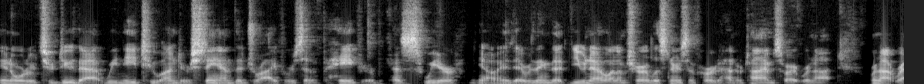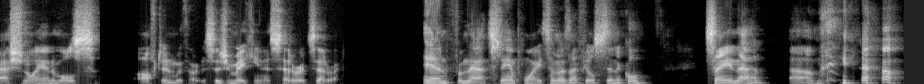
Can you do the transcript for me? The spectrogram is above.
in order to do that, we need to understand the drivers of behavior because we are, you know, everything that you know, and I'm sure our listeners have heard a hundred times, right? We're not, we're not rational animals often with our decision making, et cetera, et cetera. And from that standpoint, sometimes I feel cynical saying that. Um, you know,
